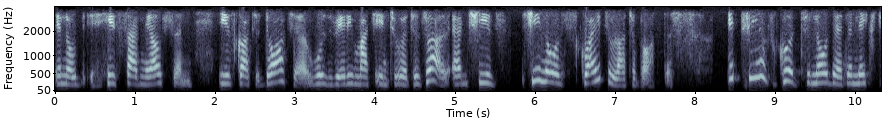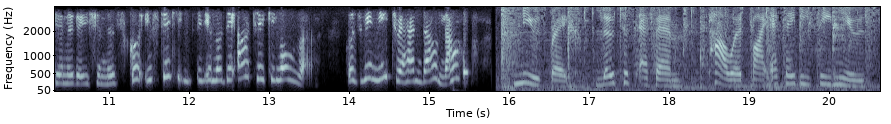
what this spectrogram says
you know, his son Nelson. He's got a daughter who's very much into it as well. And she's, she knows quite a lot about this it feels good to know that the next generation is go- is taking you know they are taking over because we need to hand down now. Newsbreak, Lotus FM, powered by SABC News.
